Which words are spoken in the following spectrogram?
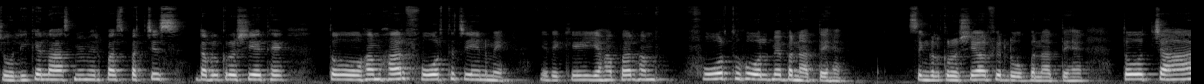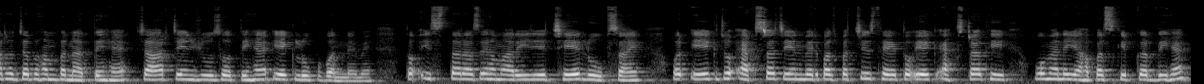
चोली के लास्ट में मेरे पास 25 डबल क्रोशिए थे। तो हम हर फोर्थ चेन में, ये देखिए, यहाँ पर हम फोर्थ होल में बनाते हैं। सिंगल क्रोशिया और फिर लूप बनाते हैं। तो चार जब हम बनाते हैं, चार चेन यूज़ होती हैं एक लूप बनने में। तो इस तरह से हमारी ये छह लूप्स आए और एक जो एक्स्ट्रा चेन मेरे पास 25 थे तो एक एक्स्ट्रा थी, वो मैंने यहाँ पर स्किप कर दी है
